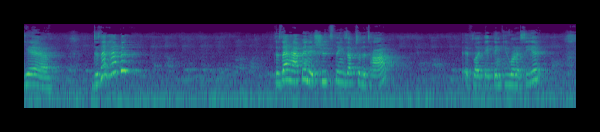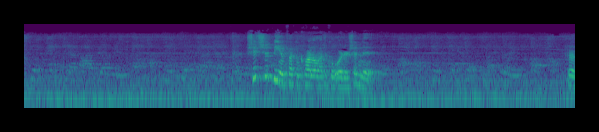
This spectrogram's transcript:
Yeah. Does that happen? Does that happen? It shoots things up to the top? If like they think you want to see it? Shit should be in fucking chronological order, shouldn't it? Huh.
